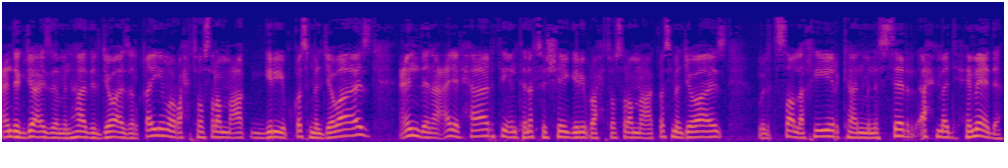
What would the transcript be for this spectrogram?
عندك جائزة من هذه الجوائز القيمة وراح يتواصلون معك قريب قسم الجوائز. عندنا علي الحارثي أنت نفس الشيء قريب راح يتواصلون مع قسم الجوائز. والاتصال الأخير كان من السر أحمد حميدة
